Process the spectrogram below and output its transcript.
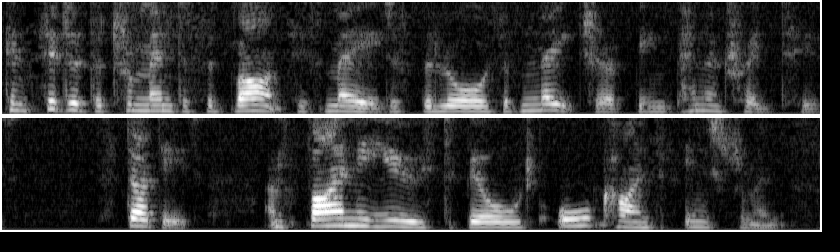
Consider the tremendous advances made as the laws of nature have been penetrated, studied, and finally used to build all kinds of instruments,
